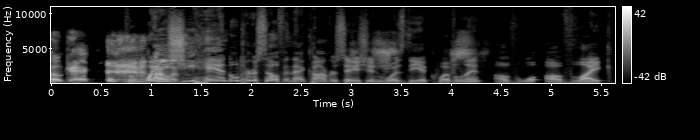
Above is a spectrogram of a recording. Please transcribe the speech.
okay. The way was- she handled herself in that conversation was the equivalent of of like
